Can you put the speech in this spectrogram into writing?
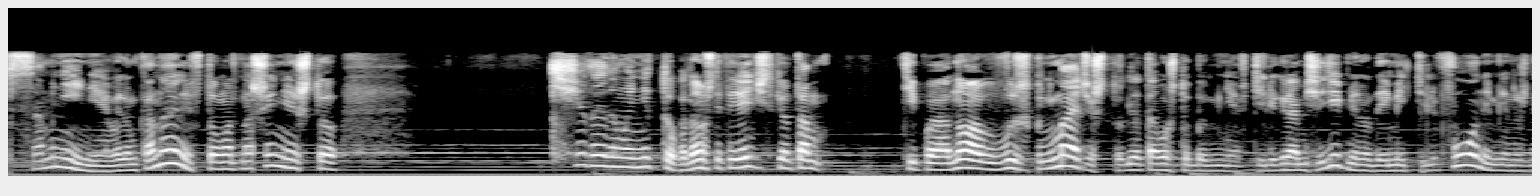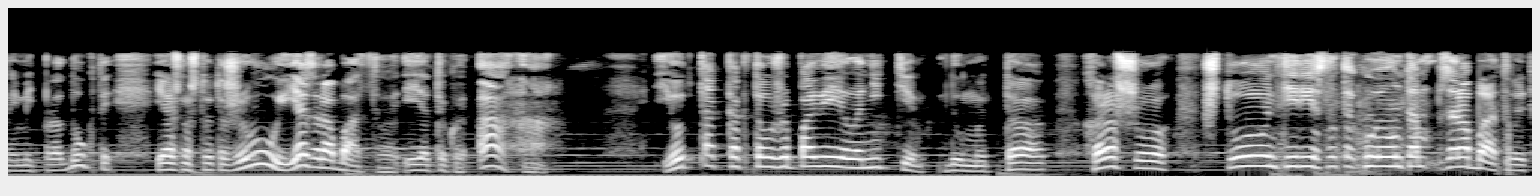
сомнение в этом канале в том отношении, что что-то, я думаю, не то, потому что периодически он там типа, ну а вы же понимаете, что для того, чтобы мне в Телеграме сидеть, мне надо иметь телефон, и мне нужно иметь продукты, я же на что-то живу, и я зарабатываю. И я такой, ага. И вот так как-то уже повеяло не тем. Думаю, так, хорошо, что интересно такое он там зарабатывает.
